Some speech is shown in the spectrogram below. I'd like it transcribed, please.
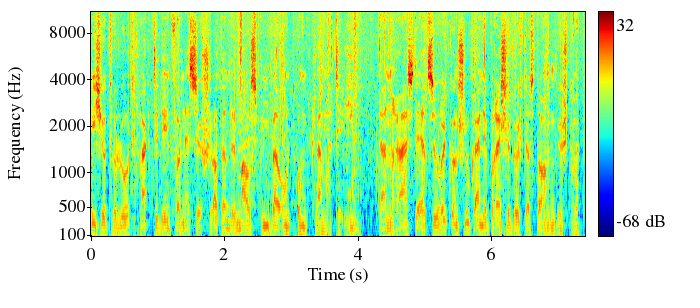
Ichotolot packte den vor Nässe schlotternden Mausbiber und umklammerte ihn. Dann raste er zurück und schlug eine Bresche durch das Dornengestrüpp.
